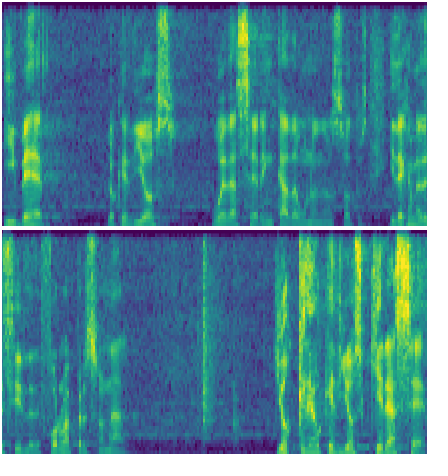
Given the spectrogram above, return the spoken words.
y ver lo que Dios puede hacer en cada uno de nosotros. Y déjeme decirle, de forma personal, yo creo que Dios quiere hacer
